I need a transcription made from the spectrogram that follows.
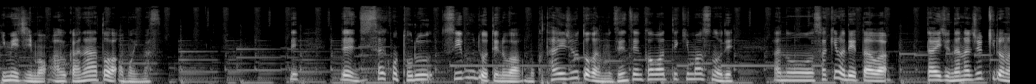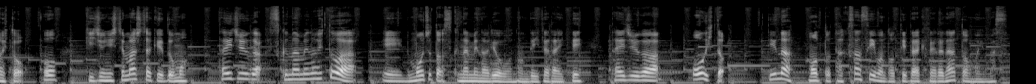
イメージも合うかなとは思います。で、で実際この取る水分量っていうのは、もう体重とかでも全然変わってきますので、あのー、さっきのデータは体重70キロの人を基準にしてましたけれども、体重が少なめの人は、えー、もうちょっと少なめの量を飲んでいただいて、体重が多い人っていうのはもっとたくさん水分を取っていただけたらなと思います。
